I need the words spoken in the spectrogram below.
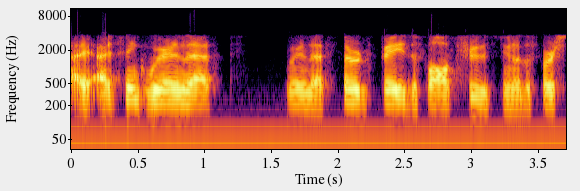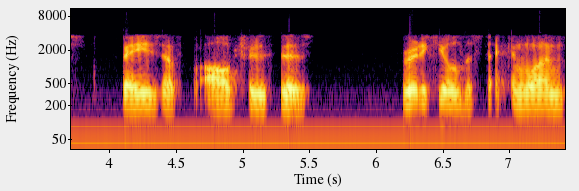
I, I think we're in that we're in that third phase of all truth. You know, the first phase of all truth is ridicule. The second one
